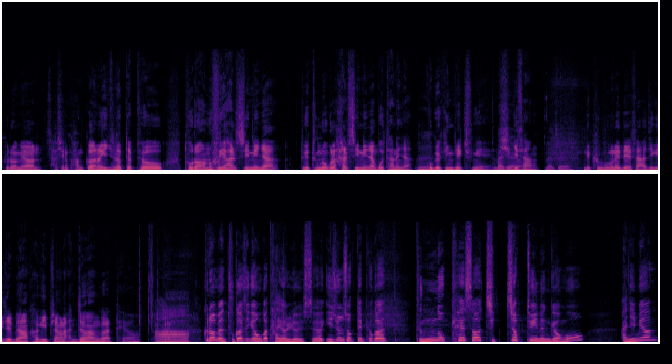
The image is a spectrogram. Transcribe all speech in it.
그러면 사실은 관건은 이준석 대표 돌아온 후에 할 수 있느냐 그 등록을 할 수 있느냐 못 하느냐 음. 그게 굉장히 중요해요 맞아요. 시기상 맞아요. 근데 그 부분에 대해서 아직 이제 명확하게 입장을 안 정한 것 같아요 그러니까 아, 그러면 두 가지 경우가 다 열려 있어요. 이준석 대표가 등록해서 직접 뛰는 경우 아니면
